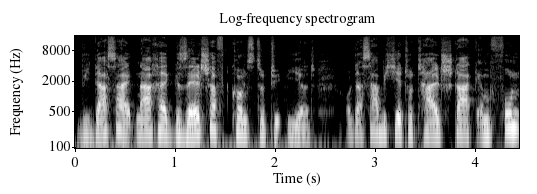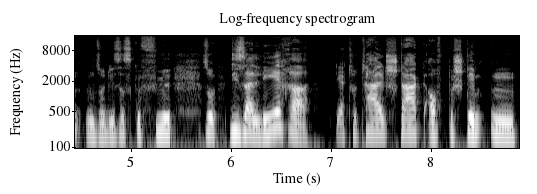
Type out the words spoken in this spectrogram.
wie das halt nachher Gesellschaft konstituiert. Und das habe ich hier total stark empfunden, so dieses Gefühl, so dieser Lehrer, der total stark auf bestimmten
